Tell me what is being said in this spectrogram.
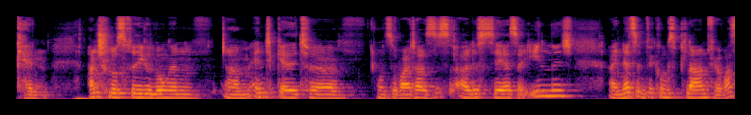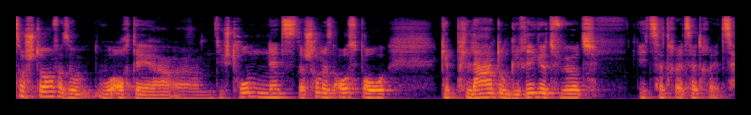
kennen. Anschlussregelungen, ähm, Entgelte und so weiter, es ist alles sehr, sehr ähnlich. Ein Netzentwicklungsplan für Wasserstoff, also wo auch der, äh, die Stromnetz, der Stromnetzausbau geplant und geregelt wird, etc. etc. etc.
